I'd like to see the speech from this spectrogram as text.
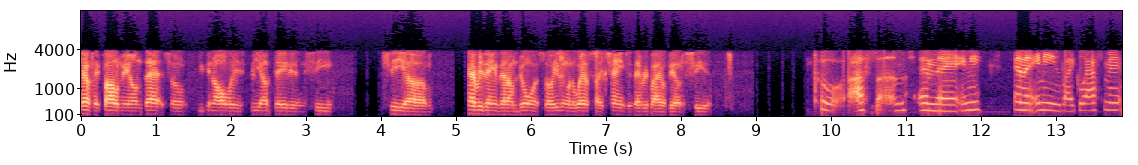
definitely follow me on that, so you can always be updated and see see um, everything that I'm doing. So even when the website changes, everybody will be able to see it. Cool, awesome. And then any and then any like last minute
